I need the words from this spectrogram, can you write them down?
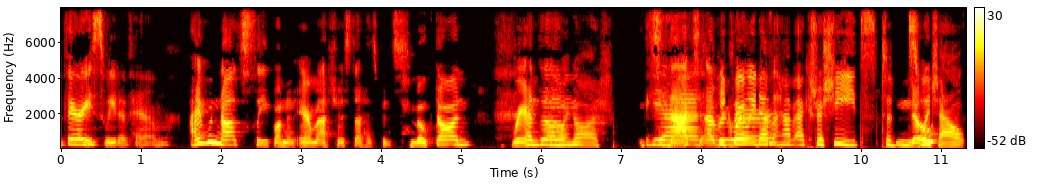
Very sweet of him. I would not sleep on an air mattress that has been smoked on, random. oh my gosh. Snacks Yeah, everywhere. He clearly doesn't have extra sheets to Nope. switch out.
